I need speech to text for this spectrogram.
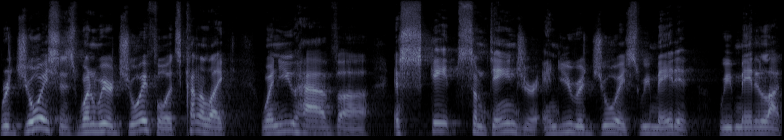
Rejoice is when we're joyful. It's kind of like when you have uh, escaped some danger and you rejoice. We made it. We made it alive.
